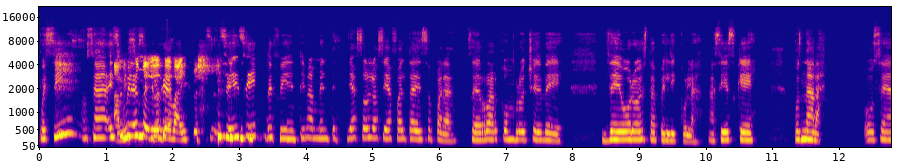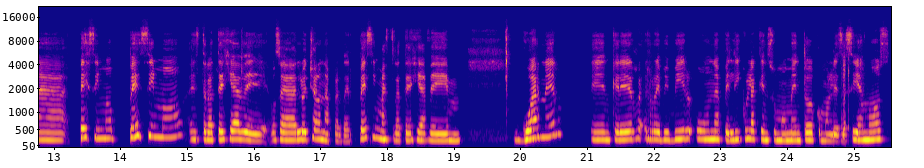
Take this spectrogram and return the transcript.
Pues sí, o sea, eso a mí se me dio de vibe. Sí, sí, definitivamente. Ya solo hacía falta eso para cerrar con broche de, de oro esta película. Así es que, pues nada, o sea, pésimo, pésimo estrategia de, o sea, lo echaron a perder. Pésima estrategia de mm, Warner en querer revivir una película que en su momento, como les decíamos,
